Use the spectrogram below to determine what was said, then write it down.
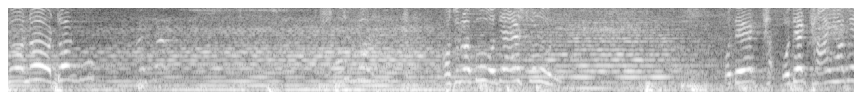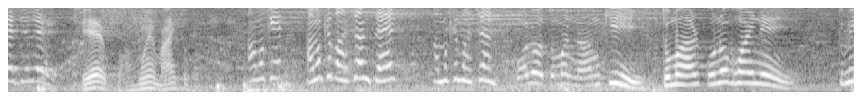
নো নো ডোন্ট মুভ অতুলবাবু ওদের অ্যারেস্ট করুন। ওদের ওদের ঠাঁই হবে জেলে। এ বামুয়ে মাইকে আমাকে আমাকে বাঁচান স্যার। আমাকে বাঁচান। বলো তোমার নাম কি? তোমার কোনো ভয় নেই। তুমি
